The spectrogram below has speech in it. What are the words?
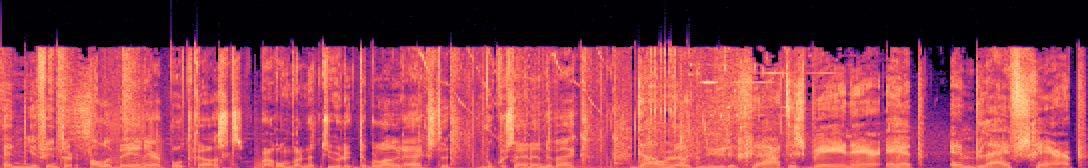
En je vindt er alle BNR-podcasts, waaronder natuurlijk de belangrijkste, Boeken zijn in de wijk. Download nu de gratis BNR-app en blijf scherp.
